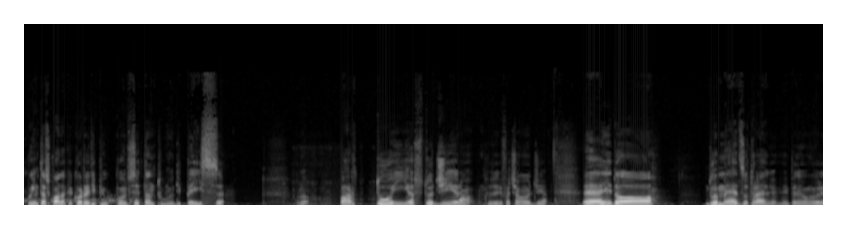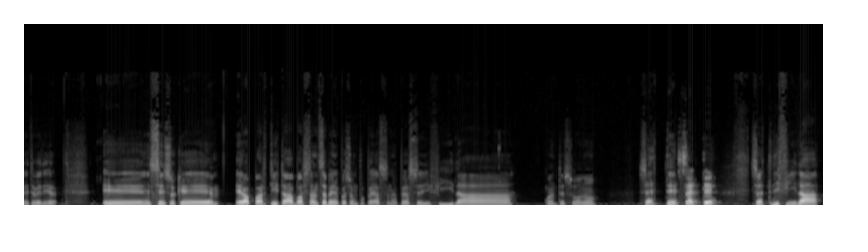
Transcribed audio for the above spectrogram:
quinta squadra che corre di più con 71 di pace. Allora, parto io sto giro, così facciamo il giro. Eh, gli do due e mezzo, tre, dipende come volete vedere. E nel senso che era partita abbastanza bene, poi si è un po' persa, ne ha perse di fila. Quante sono? Sette. Sette? 7 di fila.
